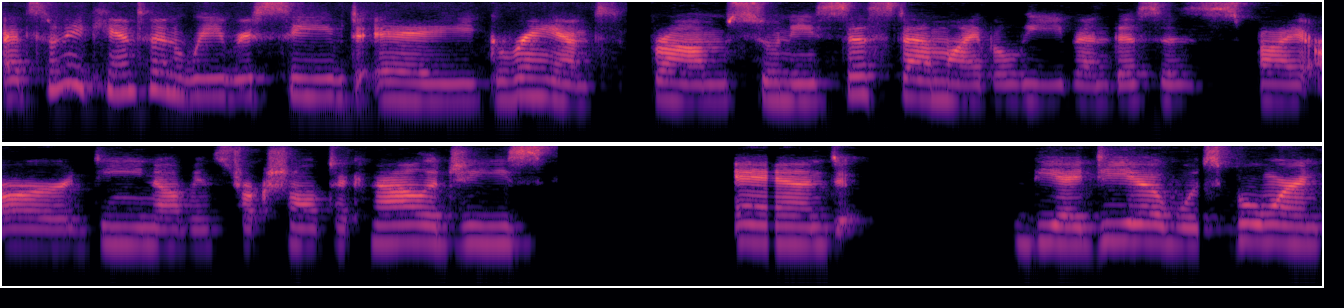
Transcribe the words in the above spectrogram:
At SUNY Canton, we received a grant from SUNY System, I believe, and this is by our Dean of Instructional Technologies. And the idea was born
